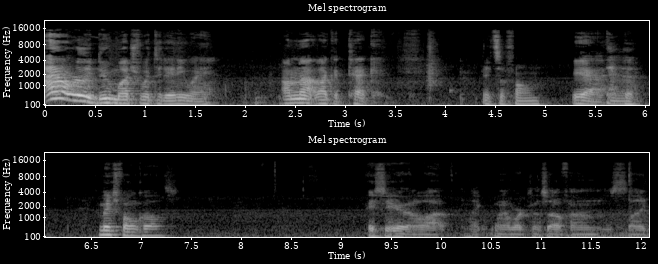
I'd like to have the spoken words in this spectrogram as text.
I don't really do much with it anyway. I'm not like a tech. It's a phone. Yeah, Makes phone calls. I used to hear that a lot. Like when I worked in cell phones, it's like,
